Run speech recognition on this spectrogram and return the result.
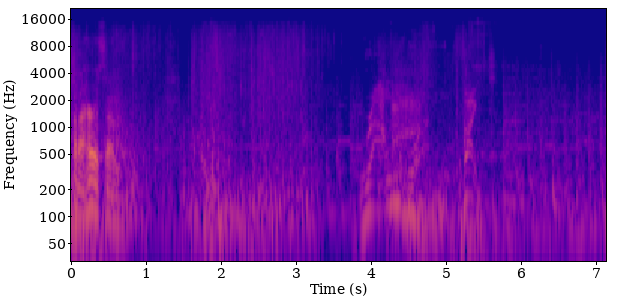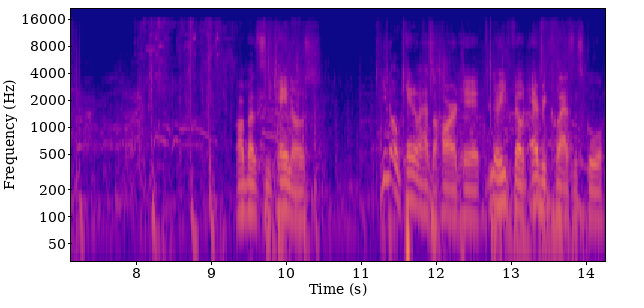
Thought I heard something. Round one. Fight. I'm about to see Kano's. You know Kano has a hard hit. You know he failed every class in school.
